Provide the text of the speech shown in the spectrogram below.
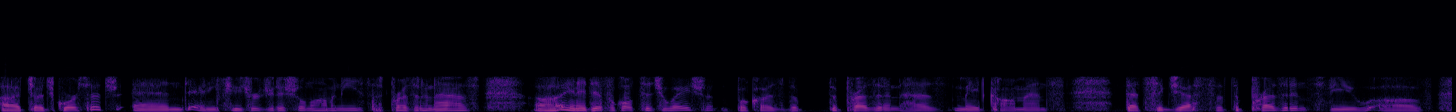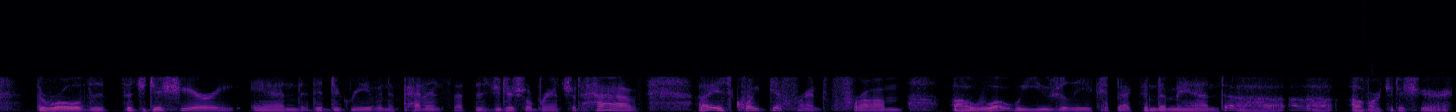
uh, Judge Gorsuch and any future judicial nominees the president has uh, in a difficult situation because the, the president has made comments that suggest that the president's view of the role of the, judiciary and the degree of independence that the judicial branch should have uh, is quite different from uh, what we usually expect and demand uh, of our judiciary.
